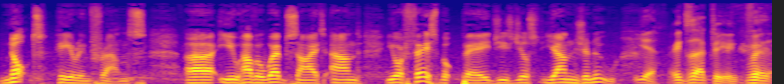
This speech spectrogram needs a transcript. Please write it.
not here in France, uh, you have a website and your Facebook page is just Jan Genou. Yeah, exactly.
